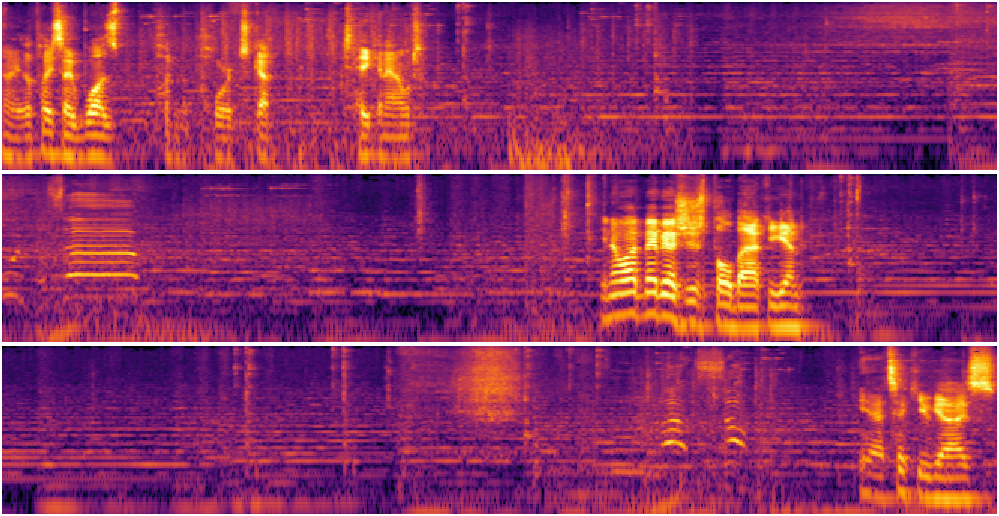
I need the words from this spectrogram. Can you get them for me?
Yeah, the place I was putting a porch got taken out. You know what? Maybe I should just pull back again. Yeah, take you guys.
